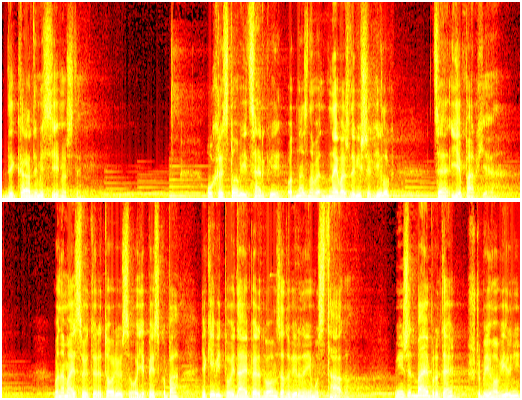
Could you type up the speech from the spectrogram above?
декади місійності. У Христовій церкві одна з найважливіших гілок це єпархія. Вона має свою територію, свого єпископа, який відповідає перед Богом за довірене йому стадо. Він же дбає про те, щоб його вірні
